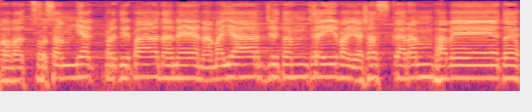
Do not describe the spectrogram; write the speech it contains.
भवत्सु सम्यक् प्रतिपादनेन मयार्जितम् चैव यशस्करम् भवेत्।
